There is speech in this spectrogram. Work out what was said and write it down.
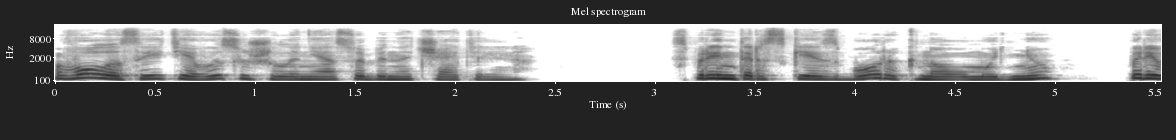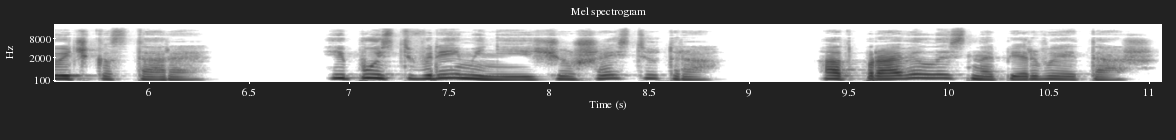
Волосы и те высушила не особенно тщательно. Спринтерские сборы к новому дню – привычка старая. И пусть времени еще шесть утра. Отправилась на первый этаж.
